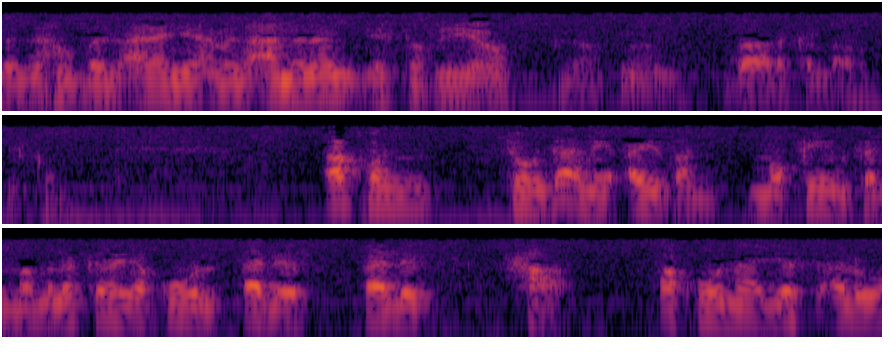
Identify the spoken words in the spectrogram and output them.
بل له بل عليه يعمل عملا يستطيعه. نعم. نعم. بارك الله فيكم. أخ سوداني أيضا مقيم في المملكة يقول ألف ألف حاء أخونا يسأل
